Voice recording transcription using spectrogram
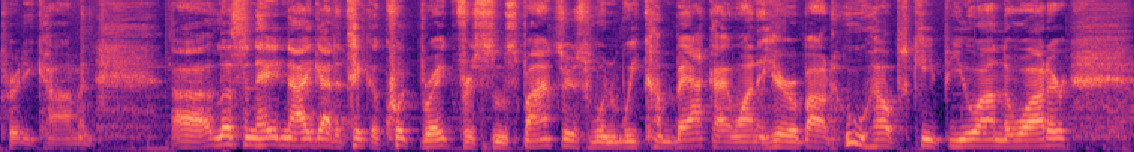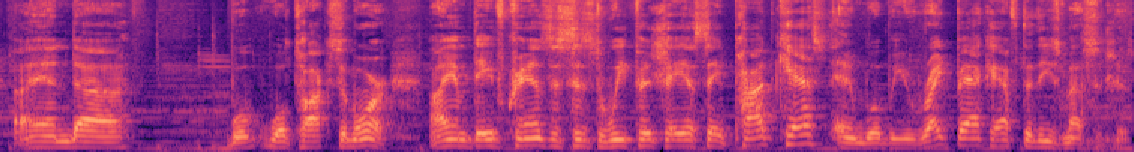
pretty common. Uh, listen, Hayden, I got to take a quick break for some sponsors. When we come back, I want to hear about who helps keep you on the water, and uh, we'll, we'll talk some more. I am Dave Kranz. This is the We Fish ASA podcast, and we'll be right back after these messages.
